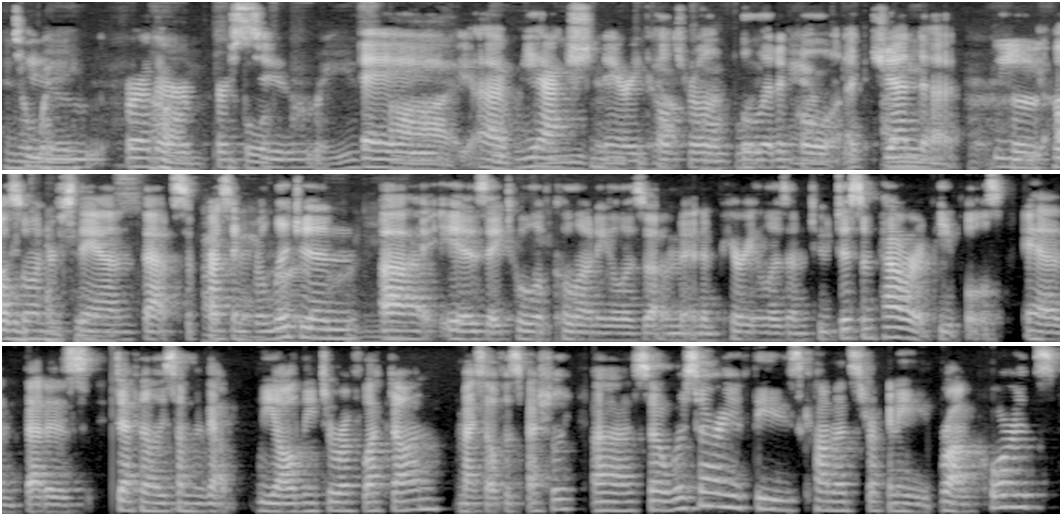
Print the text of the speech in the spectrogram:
in a way. to further Um, pursue a uh, uh, reactionary cultural political and I mean, agenda. we also understand that suppressing religion uh, is a tool of colonialism and imperialism to disempower peoples, and that is definitely something that we all need to reflect on, myself especially. Uh, so we're sorry if these comments struck any wrong chords.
